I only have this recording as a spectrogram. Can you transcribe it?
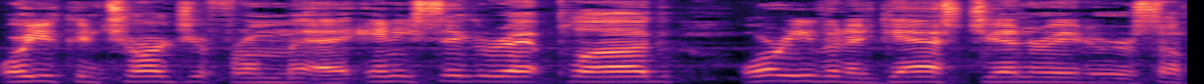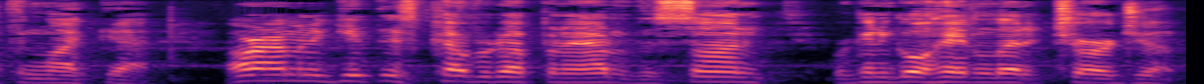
Or you can charge it from uh, any cigarette plug or even a gas generator or something like that. All right, I'm going to get this covered up and out of the sun. We're going to go ahead and let it charge up.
